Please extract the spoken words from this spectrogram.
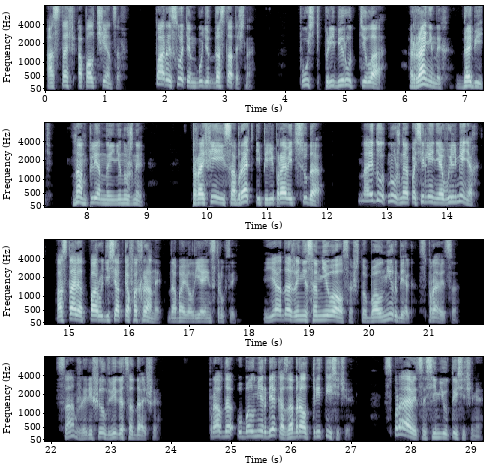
оставь ополченцев. Пары сотен будет достаточно. Пусть приберут тела. Раненых добить. Нам пленные не нужны. Трофеи собрать и переправить сюда. Найдут нужное поселение в Ильменях, оставят пару десятков охраны, добавил я инструкций. Я даже не сомневался, что Балмирбек справится. Сам же решил двигаться дальше. Правда, у Балмирбека забрал три тысячи. Справится семью тысячами,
